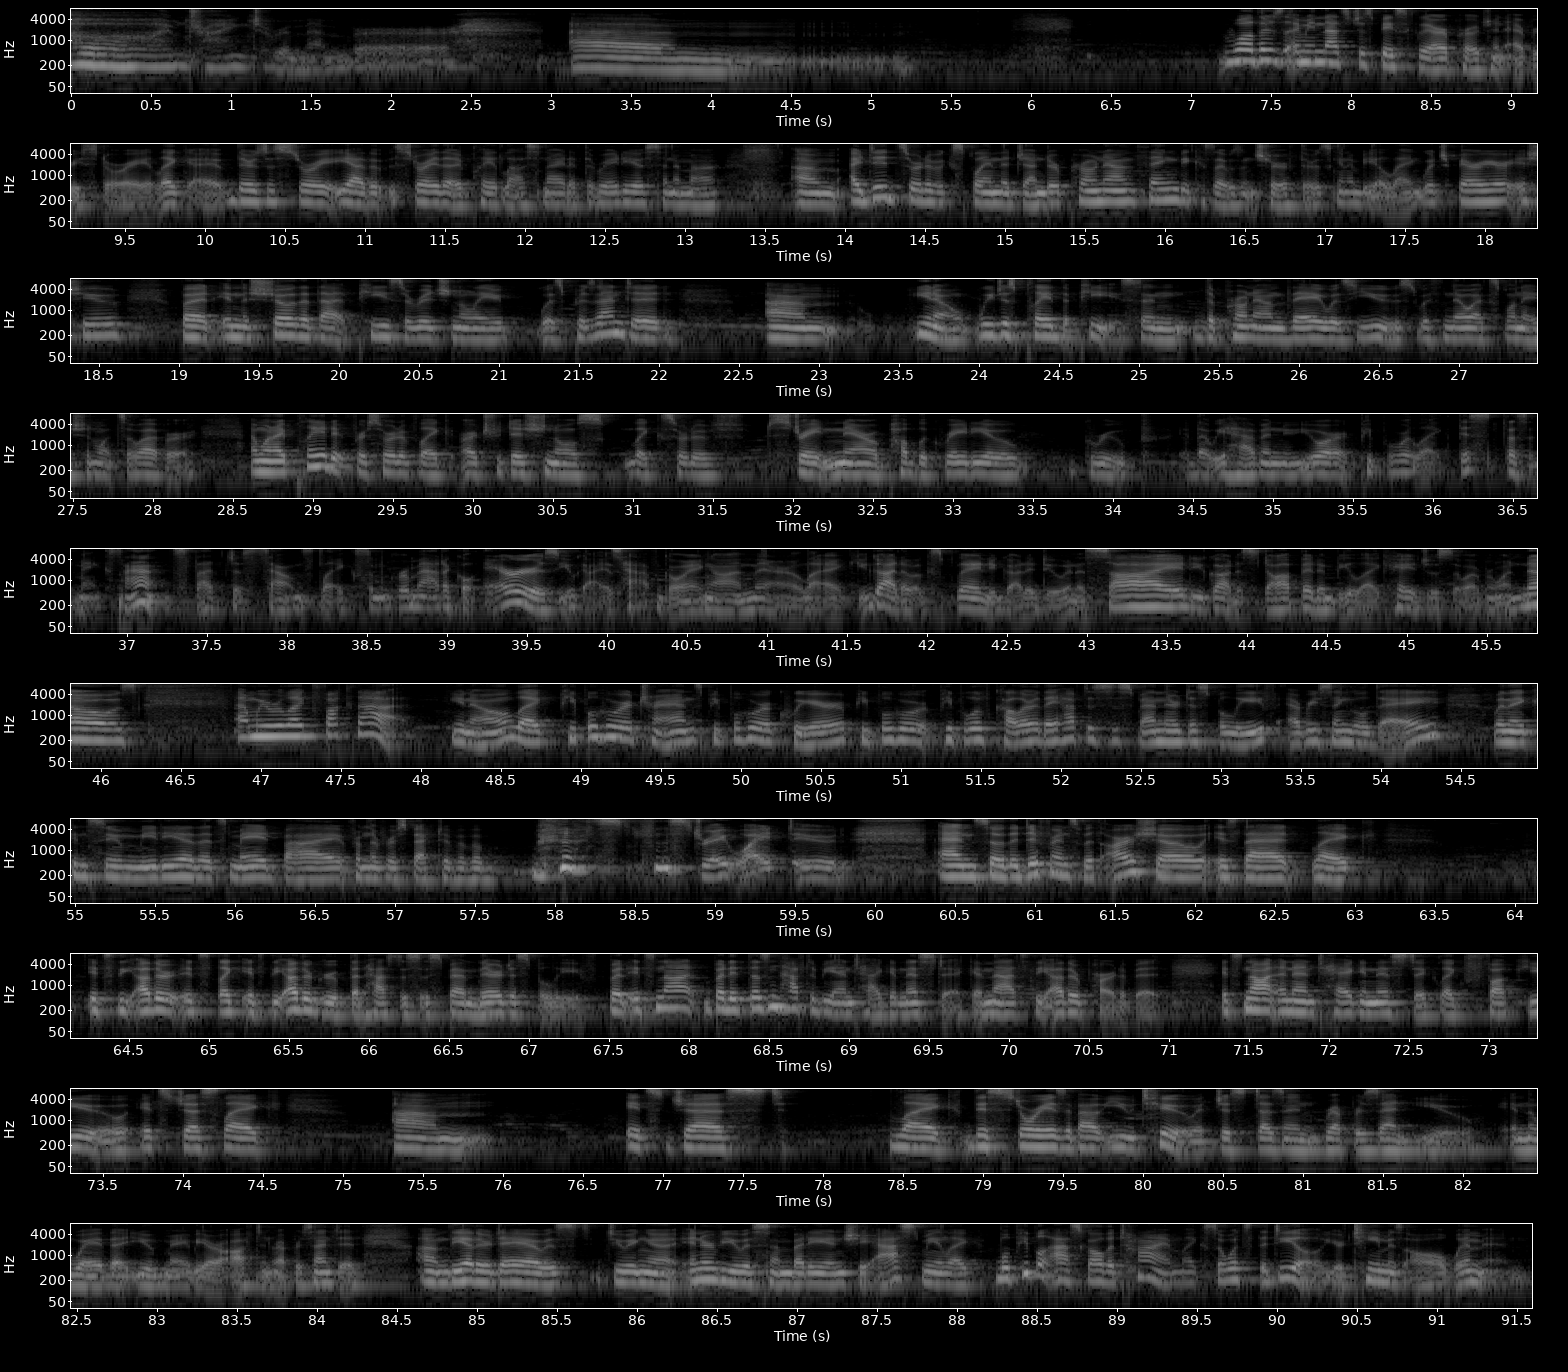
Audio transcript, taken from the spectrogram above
Oh, I'm trying to remember. Um, well, there's, I mean, that's just basically our approach in every story. Like, uh, there's a story, yeah, the story that I played last night at the radio cinema. Um, I did sort of explain the gender pronoun thing because I wasn't sure if there was going to be a language barrier issue. But in the show that that piece originally was presented, um, you know, we just played the piece and the pronoun they was used with no explanation whatsoever. And when I played it for sort of like our traditional, like sort of straight and narrow public radio group that we have in New York, people were like, this doesn't make sense. That just sounds like some grammatical errors you guys have going on there. Like, you got to explain, you got to do an aside, you got to stop it and be like, hey, just so everyone knows. And we were like, fuck that you know like people who are trans people who are queer people who are people of color they have to suspend their disbelief every single day when they consume media that's made by from the perspective of a straight white dude and so the difference with our show is that like it's the other it's like it's the other group that has to suspend their disbelief but it's not but it doesn't have to be antagonistic and that's the other part of it it's not an antagonistic like fuck you it's just like um, it's just like this story is about you too. It just doesn't represent you in the way that you maybe are often represented. Um, the other day, I was doing an interview with somebody, and she asked me like, "Well, people ask all the time, like, so what's the deal? Your team is all women.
